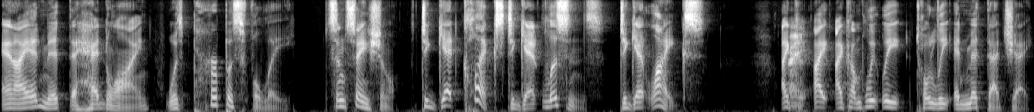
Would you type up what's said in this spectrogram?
And I admit the headline was purposefully sensational to get clicks, to get listens, to get likes. I, Right. I, I completely, totally admit that, Jay.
